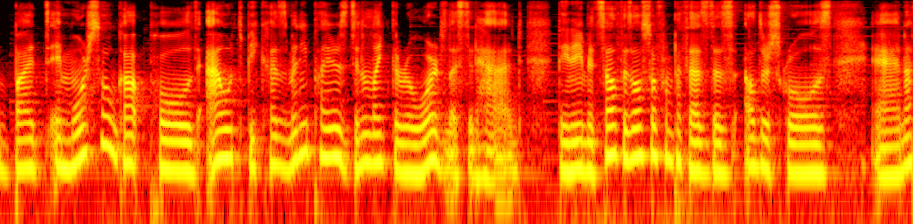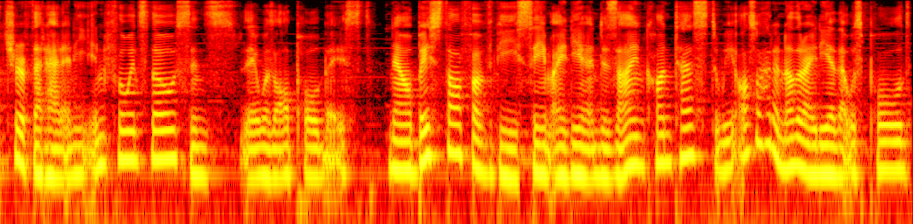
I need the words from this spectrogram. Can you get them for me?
but it more so got pulled out because many players didn't like the reward list it had. The name itself is also from Bethesda's Elder Scrolls, and not sure if that had any influence though, since it was all poll based. Now, based off of the same idea and design contest, we also had another idea that was pulled,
